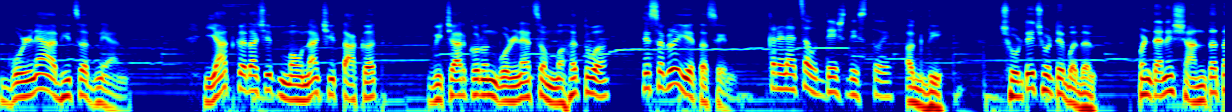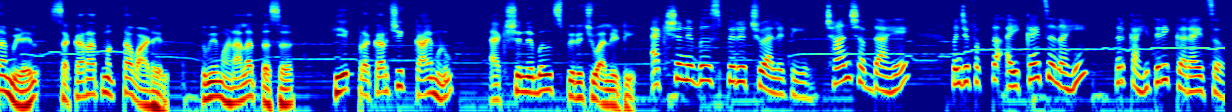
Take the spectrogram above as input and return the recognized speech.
बोलण्याआधीचं ज्ञान. यात कदाचित मौनाची ताकद विचार करून बोलण्याचं महत्त्व हे सगळं येत असेल. करण्याचा उद्देश दिसतोय. अगदी. छोटे छोटे बदल. पण त्याने शांतता मिळेल सकारात्मकता वाढेल. तुम्ही म्हणालात तसं ही एक प्रकारची काय म्हणू? ॲक्शनेबल स्पिरिच्युअलिटी ॲक्शनेबल स्पिरिच्युअलिटी छान शब्द आहे. म्हणजे फक्त ऐकायचं नाही तर काहीतरी करायचं.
